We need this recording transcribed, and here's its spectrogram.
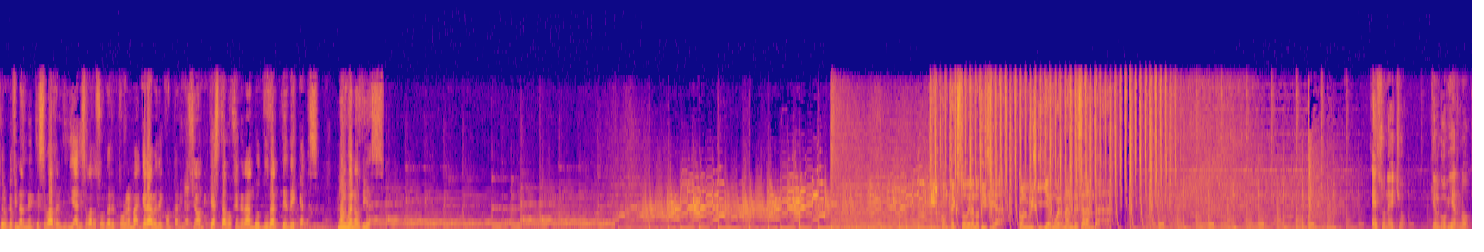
pero que finalmente se va a remediar y se va a resolver el problema grave de contaminación que ha estado generando durante décadas. Muy buenos días. El contexto de la noticia con Luis Guillermo Hernández Aranda. Es un hecho que el gobierno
